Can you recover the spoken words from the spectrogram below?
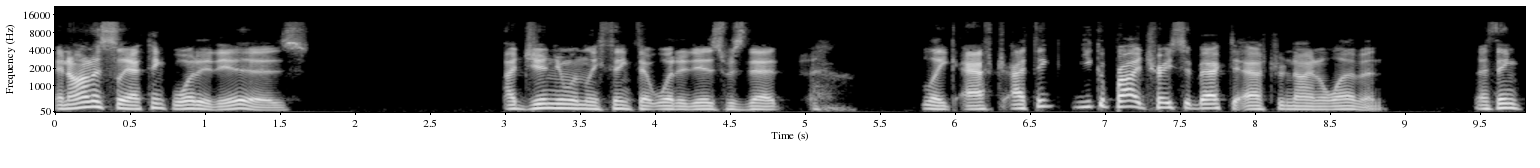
And honestly, I think what it is, I genuinely think that what it is was that like after I think you could probably trace it back to after 9/11. I think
